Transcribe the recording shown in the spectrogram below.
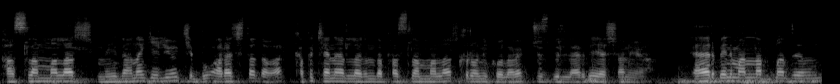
paslanmalar meydana geliyor ki bu araçta da var. Kapı kenarlarında paslanmalar kronik olarak cüzbirlerde yaşanıyor. Eğer benim anlatmadığım,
